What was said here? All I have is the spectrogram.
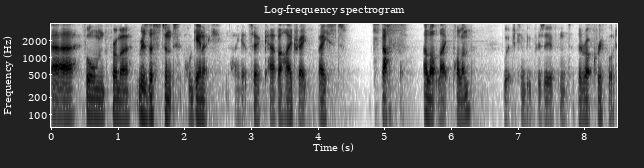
are formed from a resistant organic, I think it's a carbohydrate based stuff, a lot like pollen, which can be preserved into the rock record.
